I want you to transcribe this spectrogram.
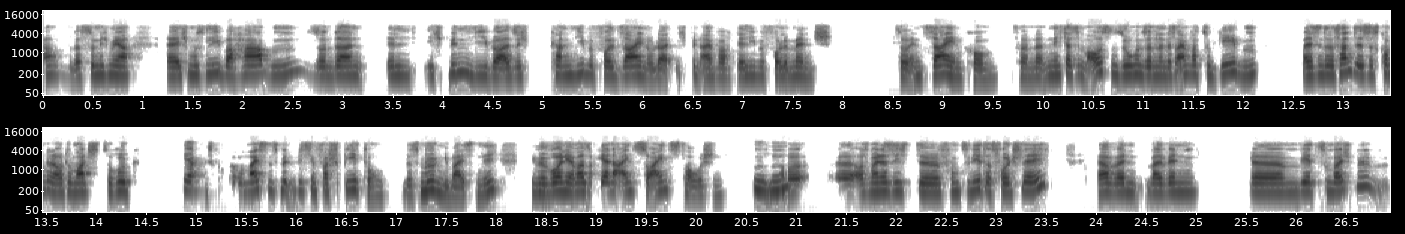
Ja, dass du nicht mehr, äh, ich muss Liebe haben, sondern ich bin Liebe, also ich kann liebevoll sein oder ich bin einfach der liebevolle Mensch. So ins Sein kommen, sondern nicht das im Außen suchen, sondern das einfach zu geben, weil das Interessante ist, es kommt dann automatisch zurück. Ja. Es kommt aber meistens mit ein bisschen Verspätung. Das mögen die meisten nicht. Wir wollen ja immer so gerne eins zu eins tauschen. Mhm. Aber äh, aus meiner Sicht äh, funktioniert das voll schlecht. Ja, wenn, weil wenn ähm, wir jetzt zum Beispiel,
